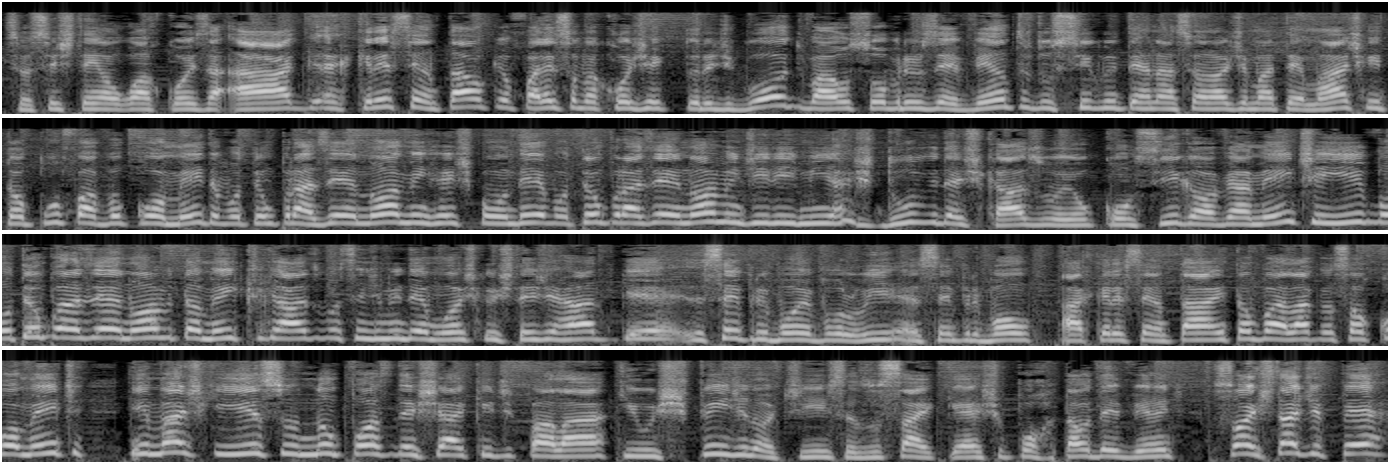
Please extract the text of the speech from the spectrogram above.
se vocês têm alguma coisa a acrescentar o que eu falei sobre a conjectura de Goldbach sobre os eventos do ciclo internacional de matemática. Então, por favor, comenta, eu vou ter um prazer enorme em responder, vou ter um prazer enorme em dirimir as dúvidas, caso eu consiga, obviamente, e vou ter um prazer enorme também caso vocês me demonstrem que eu esteja errado, porque é sempre bom evoluir, é sempre bom acrescentar. Então, vai lá, pessoal, comente. E mais que isso, não posso deixar aqui de falar que o Spin de Notícias, o SciCast, o Portal Deviante, só está de pé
